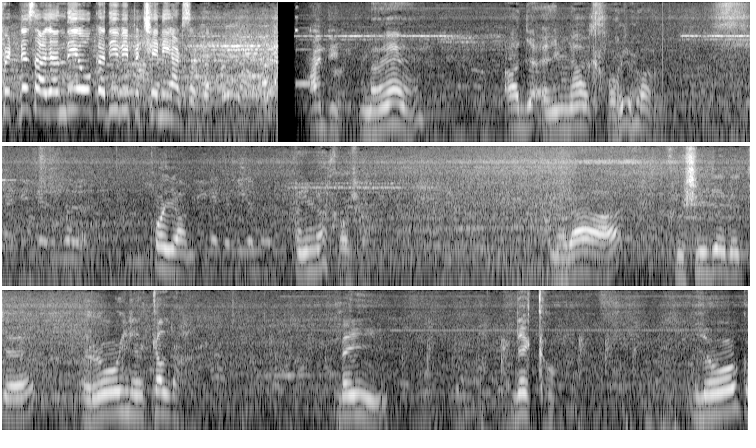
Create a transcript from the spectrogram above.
ਫਿਟਨੈਸ ਆ ਜਾਂਦੀ ਹੈ ਉਹ ਕਦੀ ਵੀ ਪਿੱਛੇ ਨਹੀਂ ਹਟ ਸਕਦਾ। ਹਾਂਜੀ। ਮੈਂ ਅੱਜ ਇੰਨਾ ਖੁਸ਼ ਹਾਂ। ਕੋਈ ਅੰਤ ਨਾ ਖੁਸ਼ ਹਾਂ ਮੇਰਾ ਖੁਸ਼ੀ ਦੇ ਵਿੱਚ ਰੋਜ਼ ਨਿਕਲਦਾ ਬਈ ਦੇਖੋ ਲੋਕ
